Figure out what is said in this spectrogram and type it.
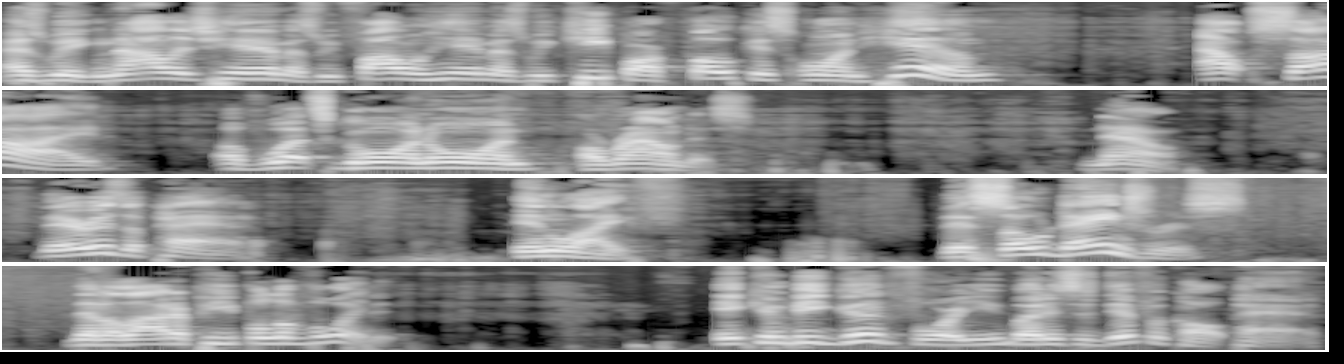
as we acknowledge Him, as we follow Him, as we keep our focus on Him outside of what's going on around us. Now, there is a path in life that's so dangerous that a lot of people avoid it. It can be good for you, but it's a difficult path.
